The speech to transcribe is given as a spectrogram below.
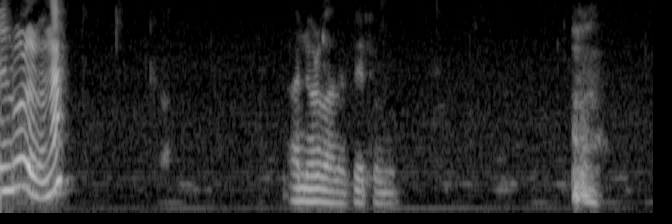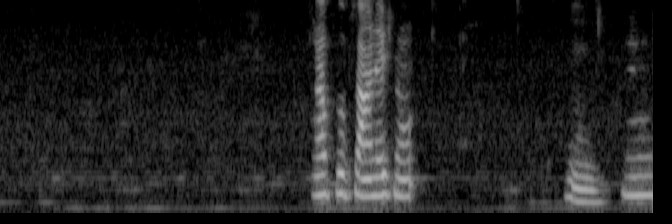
తిరుగులేనా అన్ని కూడా బాగా ఉన్నాయి నాకు సూప్ చాలా ఇష్టం ఉమ్, మ్మ్.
